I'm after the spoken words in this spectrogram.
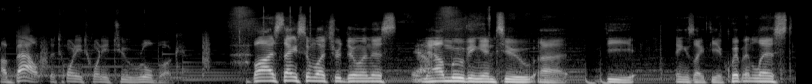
about the 2022 rule book. Boz, thanks so much for doing this. Yeah. Now moving into uh, the things like the equipment list,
